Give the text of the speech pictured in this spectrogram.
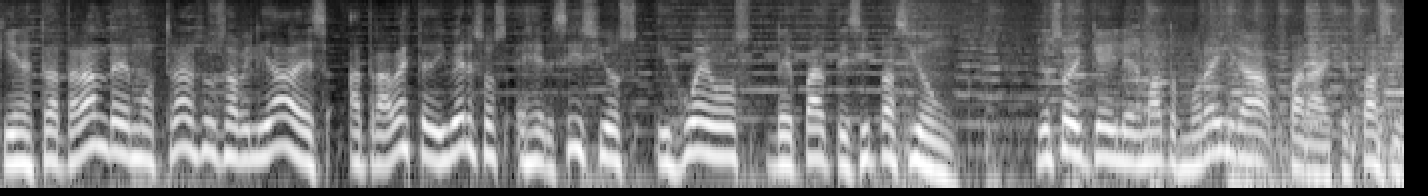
quienes tratarán de demostrar sus habilidades a través de diversos ejercicios y juegos de participación. Yo soy Keiler Matos Moreira para este espacio.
